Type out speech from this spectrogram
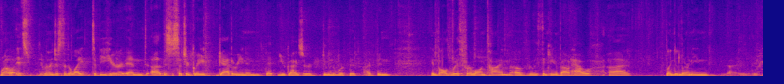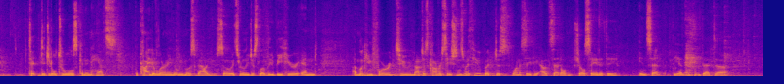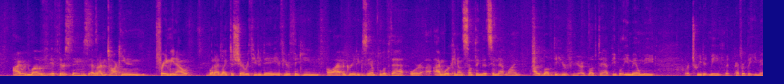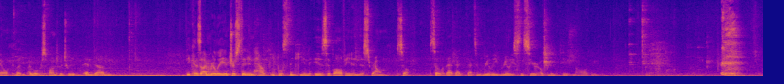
Well, it's really just a delight to be here, and uh, this is such a great gathering, and that you guys are doing the work that I've been involved with for a long time of really thinking about how uh, blended learning, uh, digital tools can enhance the kind of learning that we most value. So it's really just lovely to be here, and I'm looking forward to not just conversations with you, but just want to say at the outset, I'm sure I'll say it at the inset, at the end, that uh, I would love, if there's things, as I'm talking and framing out what I'd like to share with you today, if you're thinking, oh, I have a great example of that, or I'm working on something that's in that line, I would love to hear from you. I'd love to have people email me or tweet at me, but preferably email, but I will respond to a tweet. And um, because I'm really interested in how people's thinking is evolving in this realm. So, so that, that, that's a really, really sincere open invitation to all of you.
